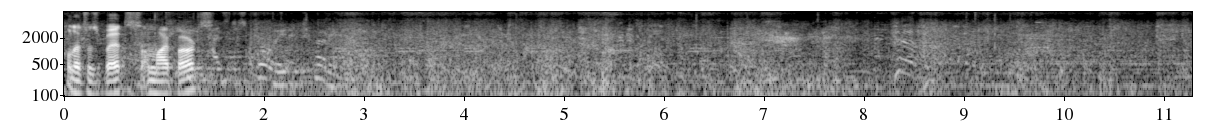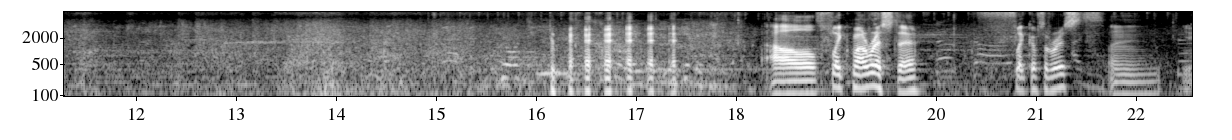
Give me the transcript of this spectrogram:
Well, that was bad on my part. Flick my wrist there. Flick of the wrist. And yeah.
